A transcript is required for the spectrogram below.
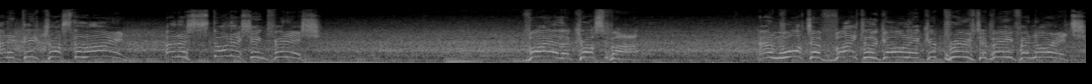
and it did cross the line. An astonishing finish via the crossbar. And what a vital goal it could prove to be for Norwich.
